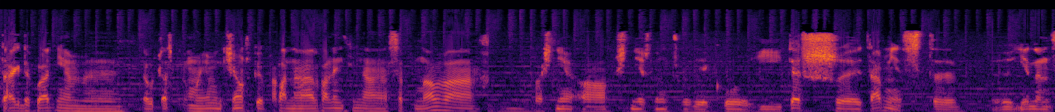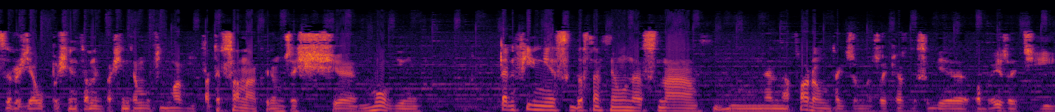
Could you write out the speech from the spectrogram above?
Tak, dokładnie. My cały czas promujemy książkę pana Walentina Sapunowa właśnie o śnieżnym człowieku i też e, tam jest e, jeden z rozdziałów poświęcony właśnie temu filmowi Pattersona, o którym żeś e, mówił. Ten film jest dostępny u nas na, mm, na forum, także może każdy sobie obejrzeć i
